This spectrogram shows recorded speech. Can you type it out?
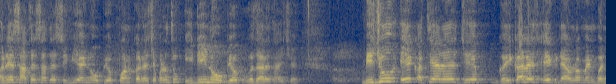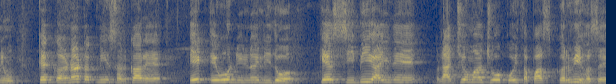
અને સાથે સાથે સીબીઆઈનો ઉપયોગ પણ કરે છે, પરંતુ ઈડીનો ઉપયોગ વધારે થાય છે. બીજું એક અત્યારે જે ગઈકાલે જ એક ડેવલપમેન્ટ બન્યું કે કર્ણાટકની સરકારે એક એવો નિર્ણય લીધો કે સીબીઆઈને રાજ્યોમાં જો કોઈ તપાસ કરવી હશે,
